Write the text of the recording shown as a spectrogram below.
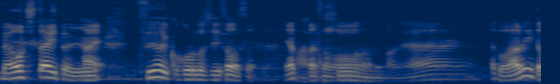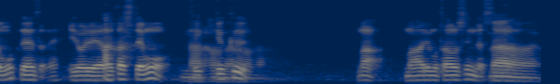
直したいという、はい。強い志そうそうそう。やっぱあそのそうなんだね。やっぱ悪いと思ってないですよね。いろいろやらかしても結局まあ周りも楽しんだしなる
